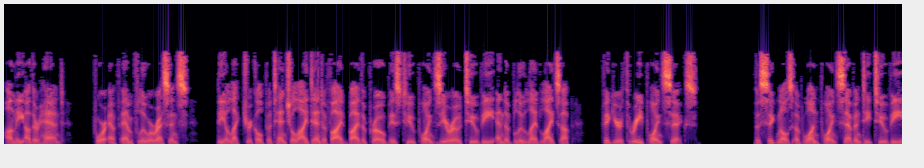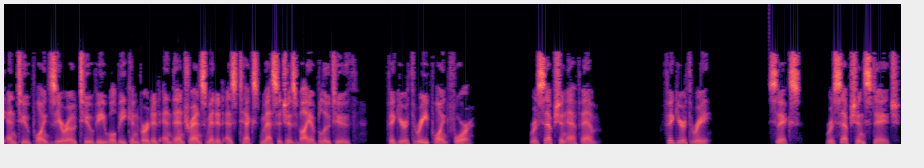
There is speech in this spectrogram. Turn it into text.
On the other hand, for FM fluorescence, the electrical potential identified by the probe is 2.02 V and the blue LED lights up, figure 3.6. The signals of 1.72 V and 2.02 V will be converted and then transmitted as text messages via Bluetooth, Figure 3.4. Reception FM. Figure 3. 6. Reception stage.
